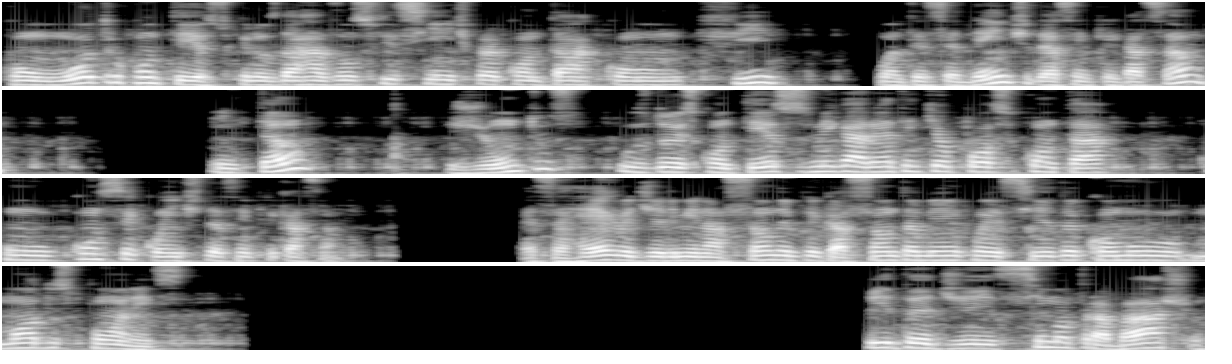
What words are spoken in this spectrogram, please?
com um outro contexto que nos dá razão suficiente para contar com φ, o antecedente dessa implicação, então Juntos, os dois contextos me garantem que eu posso contar com o consequente dessa implicação. Essa regra de eliminação da implicação também é conhecida como modus ponens. Lida de cima para baixo,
